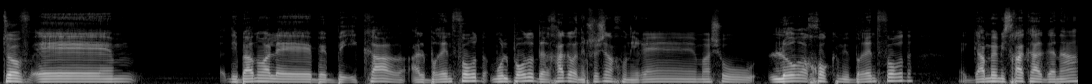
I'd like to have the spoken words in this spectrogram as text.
טוב, אמ, דיברנו על, אה, בעיקר על ברנדפורד מול פורטו. דרך אגב, אני חושב שאנחנו נראה משהו לא רחוק מברנדפורד, גם במשחק ההגנה,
